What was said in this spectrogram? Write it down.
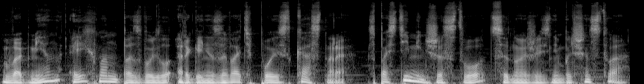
В обмен Эйхман позволил организовать поезд Кастнера, спасти меньшинство ценой жизни большинства.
